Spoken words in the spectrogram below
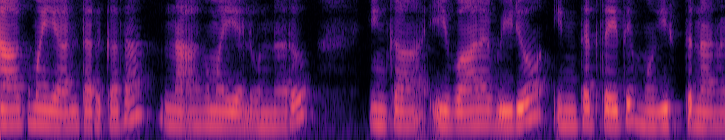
నాగమయ్య అంటారు కదా నాగమయ్యలు ఉన్నారు. ఇంకా ఇవాళ వీడియో ఇంతటితో అయితే ముగిస్తున్నాను.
